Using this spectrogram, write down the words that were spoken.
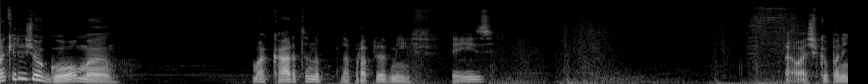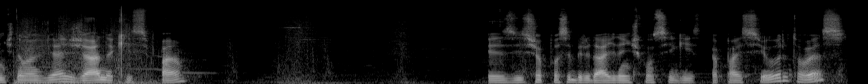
Como é que ele jogou uma, uma carta no, na própria main phase? Tá, eu acho que o oponente deu uma viajada aqui, se pá. Existe a possibilidade de a gente conseguir escapar esse ouro, talvez?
